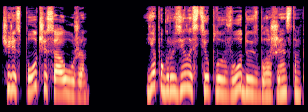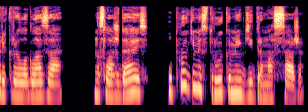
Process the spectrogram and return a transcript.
«Через полчаса ужин!» Я погрузилась в теплую воду и с блаженством прикрыла глаза, наслаждаясь упругими струйками гидромассажа.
